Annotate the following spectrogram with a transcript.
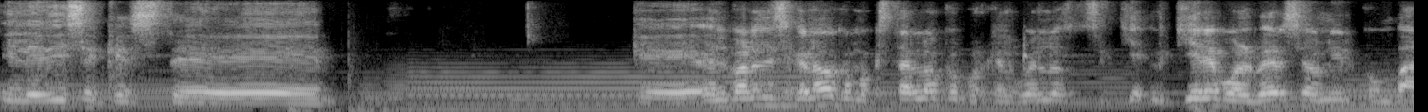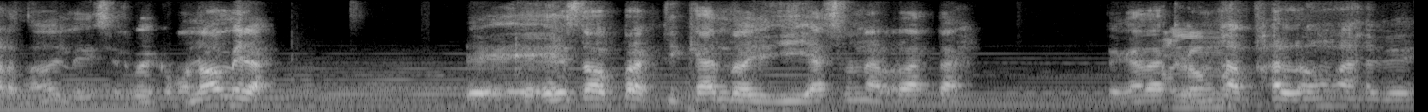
y le dice que este que el Bart dice que no, como que está loco porque el güey quiere volverse a unir con Bart, ¿no? Y le dice el güey como, no, mira, eh, he estado practicando y, hace una rata pegada con una paloma, güey.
